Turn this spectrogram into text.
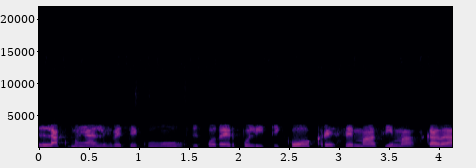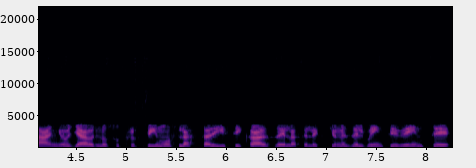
La comunidad LGBTQ, el poder político crece más y más cada año. Ya nosotros vimos las estadísticas de las elecciones del 2020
